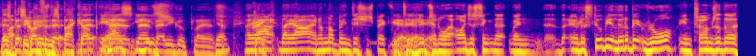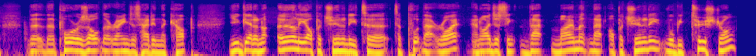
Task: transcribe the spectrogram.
There's bits Because confidence they're- back up. They're, He has- they're, they're very good players. Yeah, they Craig. are. They are, and I'm not being disrespectful Yeah, to yeah, Hibs yeah. and all that. I just think that when the, it'll still be a little bit raw in terms of the, the the poor result that Rangers had in the cup. You get an early opportunity to to put that right, and I just think that moment, that opportunity, will be too strong,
